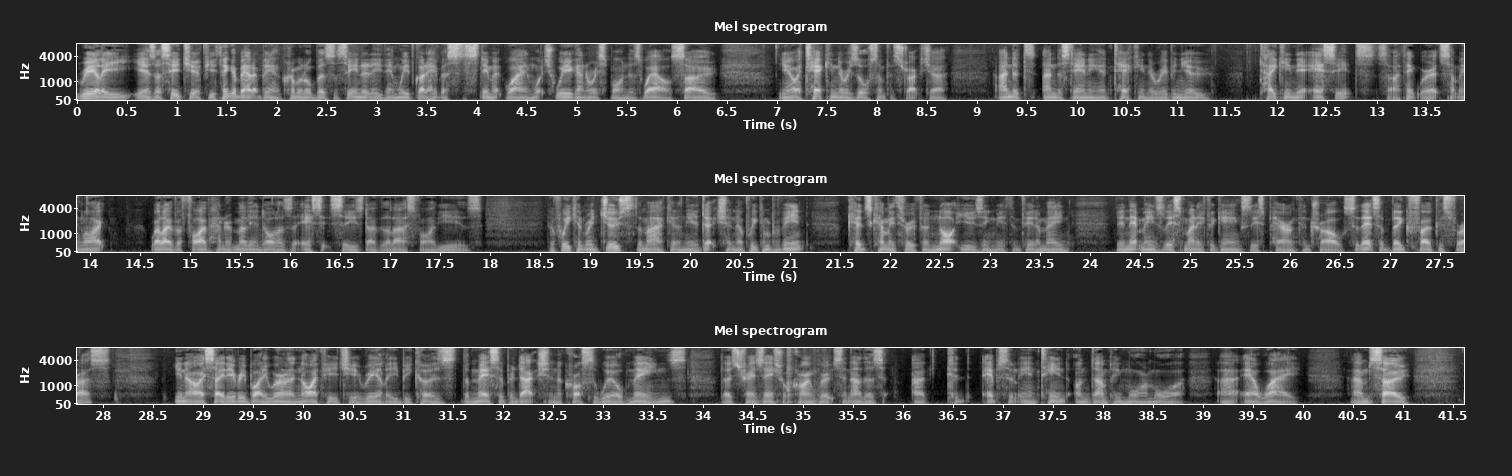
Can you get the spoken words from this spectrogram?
really, as I said to you, if you think about it being a criminal business entity, then we've got to have a systemic way in which we're going to respond as well. So you know, attacking the resource infrastructure, under, understanding and attacking the revenue, taking their assets. So I think we're at something like well over $500 million of assets seized over the last five years. If we can reduce the market and the addiction, if we can prevent kids coming through for not using methamphetamine, then that means less money for gangs, less power and control. So that's a big focus for us. You know, I say to everybody, we're on a knife edge here, really, because the massive production across the world means those transnational crime groups and others are absolutely intent on dumping more and more uh, our way. Um, so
